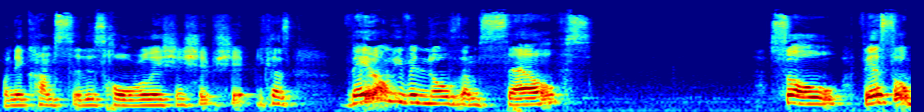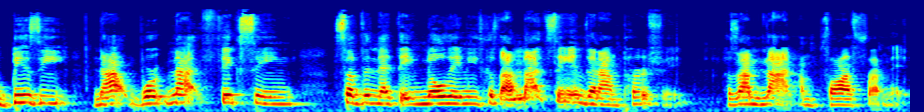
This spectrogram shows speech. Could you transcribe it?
when it comes to this whole relationship shit because they don't even know themselves. So they're so busy not work, not fixing something that they know they need. Because I'm not saying that I'm perfect, because I'm not. I'm far from it.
